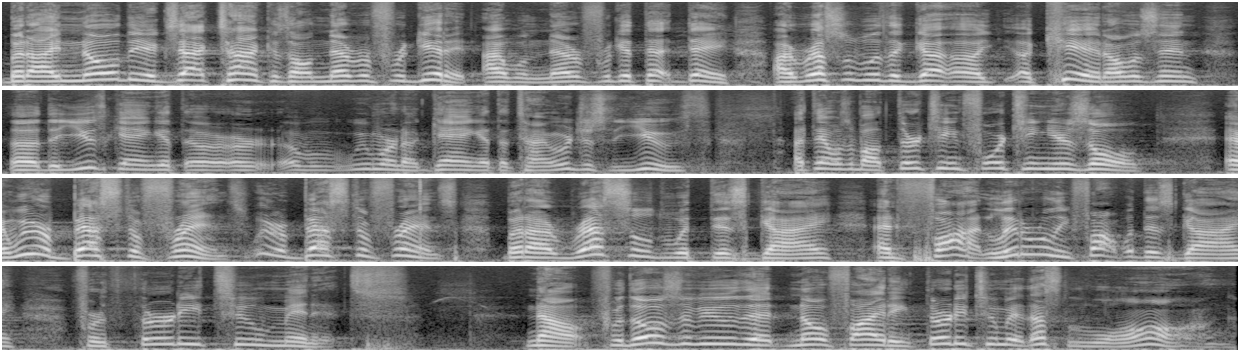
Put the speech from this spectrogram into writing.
but I know the exact time because I'll never forget it. I will never forget that day. I wrestled with a, a, a kid. I was in uh, the youth gang at the, or, or we weren't a gang at the time. We were just the youth. I think I was about 13, 14 years old. And we were best of friends. We were best of friends. But I wrestled with this guy and fought, literally fought with this guy for 32 minutes. Now, for those of you that know fighting, 32 minutes, that's long.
